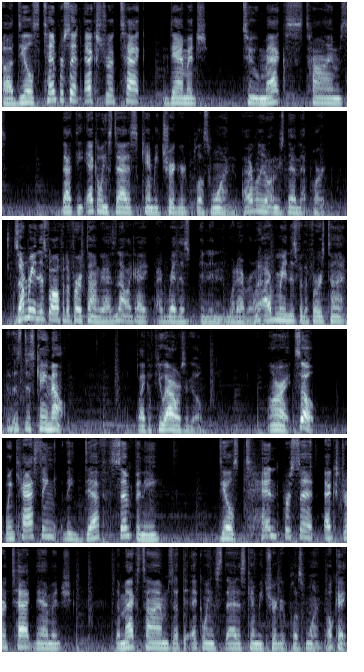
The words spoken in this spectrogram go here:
uh, deals 10% extra attack damage to max times that the echoing status can be triggered plus one. I really don't understand that part. So I'm reading this all for the first time, guys. It's not like I, I read this and then whatever. I'm reading this for the first time because this just came out like a few hours ago. All right, so when casting the Death Symphony, deals 10% extra attack damage. The max times that the echoing status can be triggered plus one. Okay,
